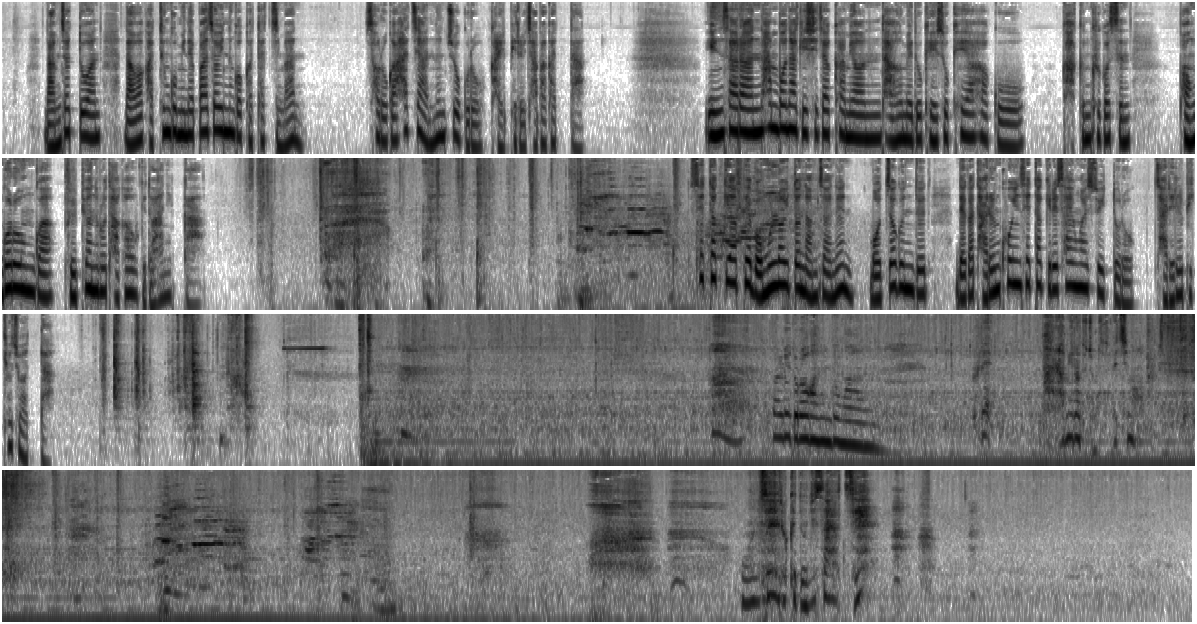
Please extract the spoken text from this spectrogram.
남자 또한 나와 같은 고민에 빠져 있는 것 같았지만, 서로가 하지 않는 쪽으로 갈피를 잡아갔다. 인사란 한 번 하기 시작하면 다음에도 계속해야 하고, 가끔 그것은 번거로움과 불편으로 다가오기도 하니까. 세탁기 앞에 머물러 있던 남자는 멋쩍은 듯 내가 다른 코인 세탁기를 사용할 수 있도록 자리를 비켜주었다. 빨리 돌아가는 동안 그래 바람이라도 좀 쐬지 뭐. 언제 이렇게 눈이 쌓였지?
